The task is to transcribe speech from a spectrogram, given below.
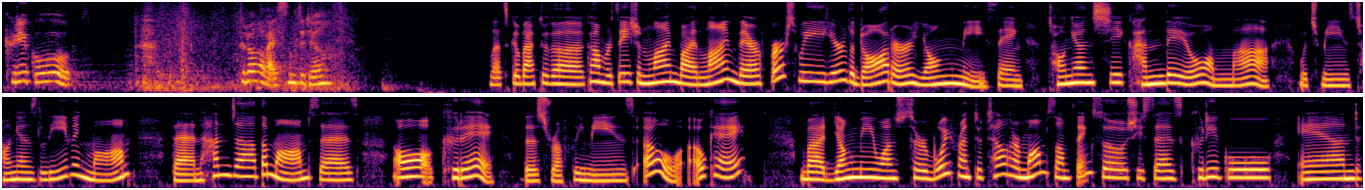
그리고 들어가 말씀드려. Let's go back to the conversation line by line there. First, we hear the daughter, Youngmi, saying, 정현 씨 간대요, 엄마, which means 정현's leaving mom. Then Hanja, the mom, says, 어, 그래. This roughly means, oh, okay. But Youngmi wants her boyfriend to tell her mom something, so she says, 그리고 and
